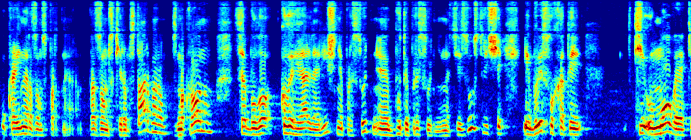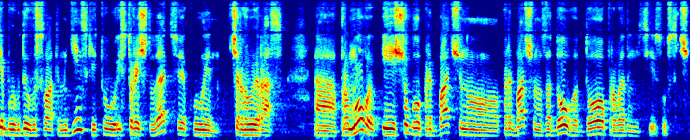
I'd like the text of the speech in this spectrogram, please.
України разом з партнером, разом з Кіром Стармером, з Макроном. Це було колегіальне рішення присутнє бути присутні на цій зустрічі і вислухати ті умови, які буде висувати Медінський, ту історичну лекцію, яку він в черговий раз е, промовив, і що було передбачено, передбачено задовго до проведення цієї зустрічі.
